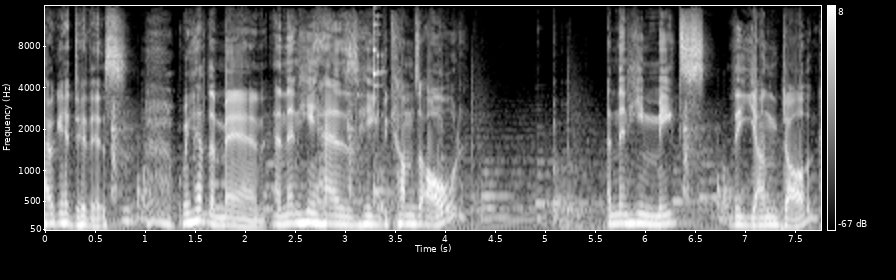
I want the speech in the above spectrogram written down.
How are we gonna do this? We have the man, and then he has he becomes old, and then he meets the young dog.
